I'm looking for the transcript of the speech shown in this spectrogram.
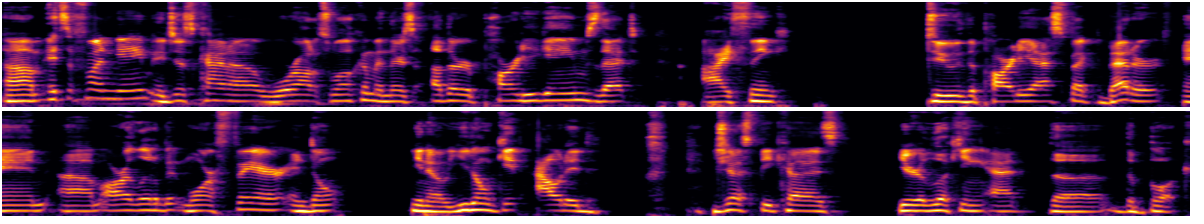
um, it's a fun game. It just kind of wore out its welcome. And there's other party games that I think do the party aspect better and um, are a little bit more fair and don't you know you don't get outed just because you're looking at the the book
